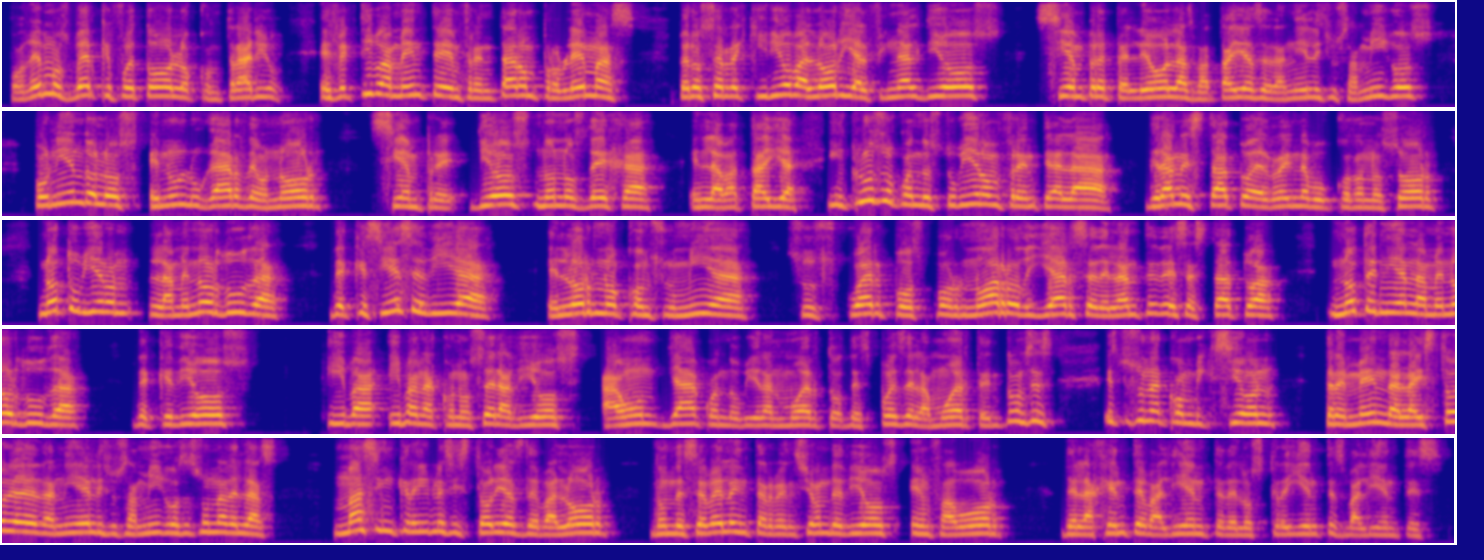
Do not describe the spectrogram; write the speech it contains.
podemos ver que fue todo lo contrario. Efectivamente enfrentaron problemas, pero se requirió valor y al final Dios siempre peleó las batallas de Daniel y sus amigos, poniéndolos en un lugar de honor siempre. Dios no nos deja en la batalla. Incluso cuando estuvieron frente a la gran estatua del rey Nabucodonosor, no tuvieron la menor duda de que si ese día el horno consumía sus cuerpos por no arrodillarse delante de esa estatua, no tenían la menor duda de que Dios iba, iban a conocer a Dios aún ya cuando hubieran muerto, después de la muerte. Entonces, esto es una convicción tremenda. La historia de Daniel y sus amigos es una de las más increíbles historias de valor donde se ve la intervención de Dios en favor de la gente valiente, de los creyentes valientes.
